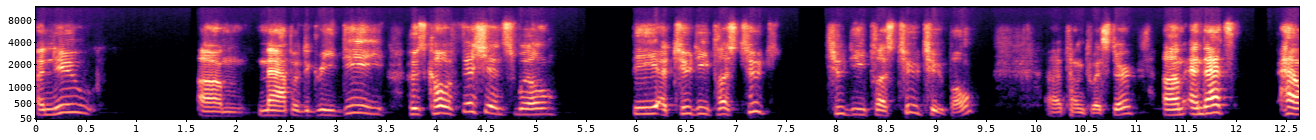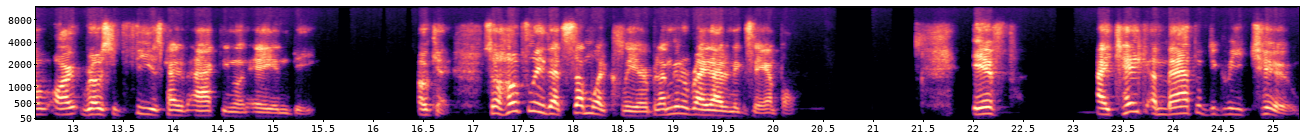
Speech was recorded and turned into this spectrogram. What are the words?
a new um, map of degree D whose coefficients will be a 2D plus 2, 2D plus 2 tuple, uh, tongue twister. Um, and that's how our rho sub phi is kind of acting on A and B. Okay, so hopefully that's somewhat clear, but I'm going to write out an example. If I take a map of degree two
